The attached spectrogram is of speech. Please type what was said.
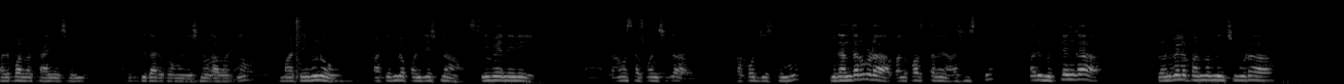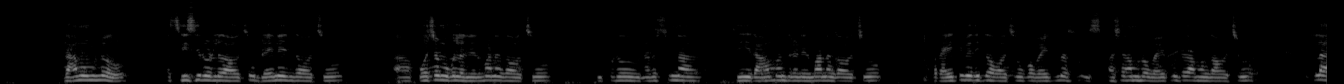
పరిపాలన సాగించడం అభివృద్ధి కార్యక్రమం చేసినాం కాబట్టి మా టీమును మా టీంలో పనిచేసిన శ్రీవేణిని గ్రామ సర్పంచ్గా ప్రపోజ్ చేస్తున్నాము. మీరందరూ కూడా బలపరుస్తారని ఆశిస్తూ మరి ముఖ్యంగా రెండు వేల పంతొమ్మిది నుంచి కూడా గ్రామంలో సీసీ రోడ్లు కావచ్చు డ్రైనేజ్ కావచ్చు పోచముగుల నిర్మాణం కావచ్చు ఇప్పుడు నడుస్తున్న శ్రీ రామ మందిర నిర్మాణం కావచ్చు ఒక రైతు వేదిక కావచ్చు ఒక వైకుంఠ శ్మశానంలో వైకుంఠరామం కావచ్చు ఇట్లా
